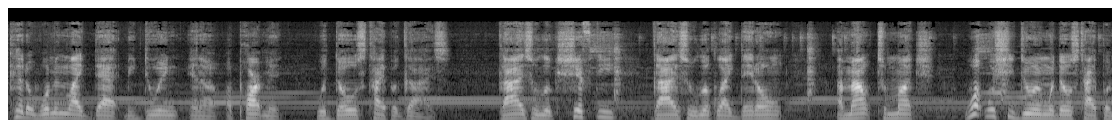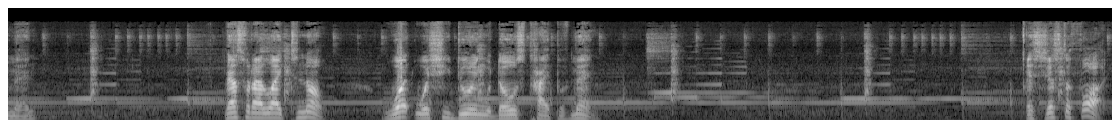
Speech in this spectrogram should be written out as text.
could a woman like that be doing in an apartment with those type of guys? Guys who look shifty, guys who look like they don't amount to much. What was she doing with those type of men? That's what I like to know. What was she doing with those type of men? It's just a thought.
